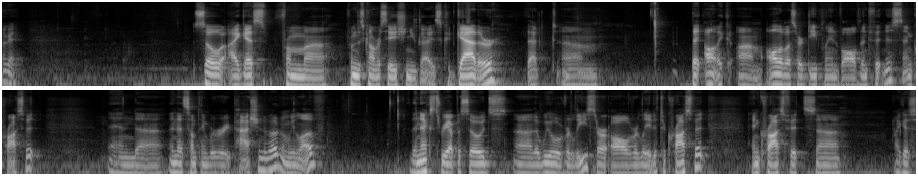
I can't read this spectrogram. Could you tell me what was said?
Okay. So I guess from uh, from this conversation, you guys could gather that um, that all like um, all of us are deeply involved in fitness and CrossFit, and uh, and that's something we're very passionate about and we love. The next three episodes uh, that we will release are all related to CrossFit, and CrossFit's uh, I guess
